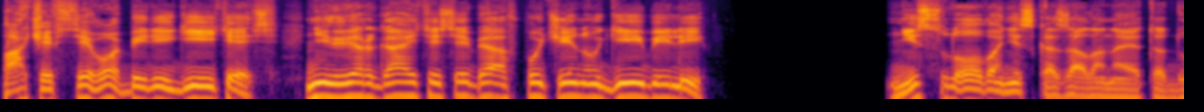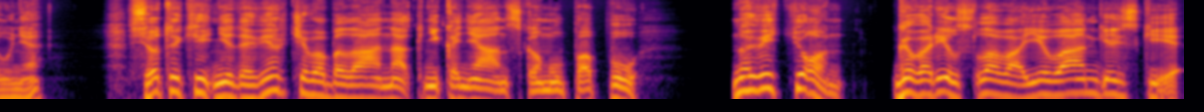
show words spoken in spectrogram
Паче всего берегитесь, не ввергайте себя в пучину гибели. Ни слова не сказала на это Дуня. Все-таки недоверчива была она к никонианскому попу. Но ведь он говорил слова евангельские.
